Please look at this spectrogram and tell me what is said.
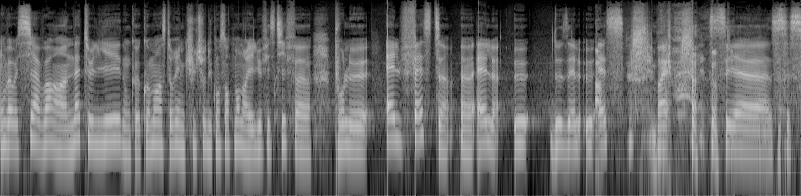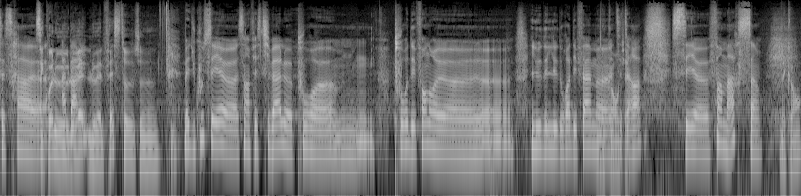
On va aussi avoir un atelier, donc euh, comment instaurer une culture du consentement dans les lieux festifs euh, pour le Hellfest, euh, L E 2 L E S. Ouais, c'est euh, ce sera. euh, C'est quoi le, le, le Hellfest euh, Bah, du coup, c'est euh, c'est un festival pour, pour défendre le- les droits des femmes, etc. C'est fin mars D'accord.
